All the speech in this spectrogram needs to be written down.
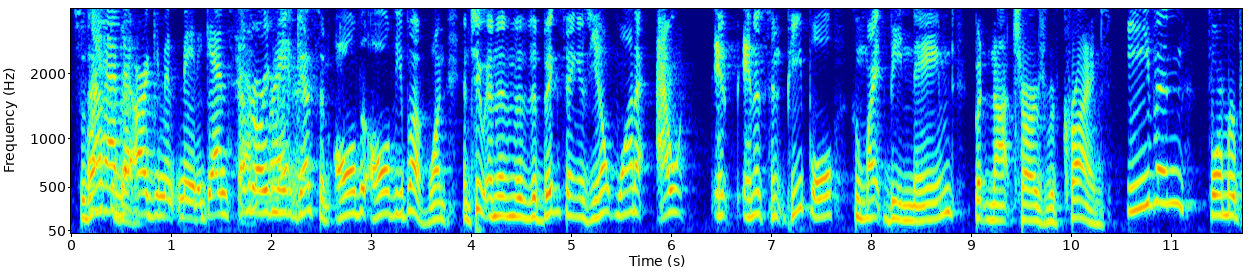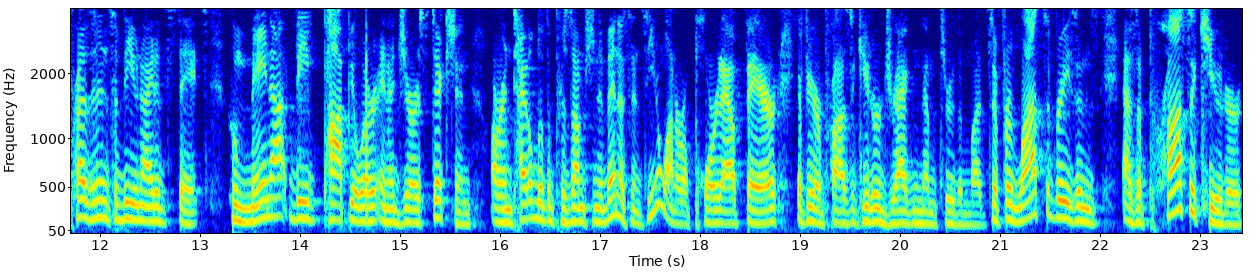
So or that's have that argument made against them. Have an argument right? against them. All the all the above. One and two. And then the, the big thing is you don't want to out innocent people who might be named but not charged with crimes. Even former presidents of the United States who may not be popular in a jurisdiction are entitled to the presumption of innocence. You don't want to report out there if you're a prosecutor dragging them through the mud. So for lots of reasons, as a prosecutor,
